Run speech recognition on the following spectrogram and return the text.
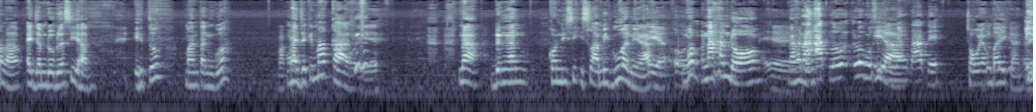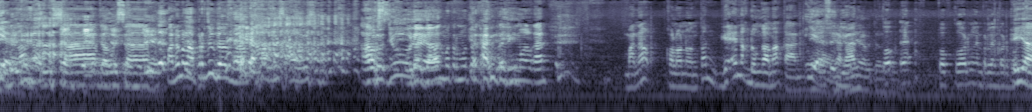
malam eh jam 12 siang itu mantan gue ngajakin makan Iya. nah dengan kondisi islami gue nih ya Iya, oh. gue menahan dong Iya. nahan dong. Taat lo, lo muslim Iya. yang taat ya. cowok yang baik kan Iya. Udah lah, nggak usah nggak usah padahal melapar juga gue haus haus haus juga udah ya. jalan muter-muter kan keliling mall kan mana kalau nonton gak enak dong nggak makan Iya, ya setuju. kan? Iya, betul. Pop, eh, popcorn lempar-lempar popcorn. Iya.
